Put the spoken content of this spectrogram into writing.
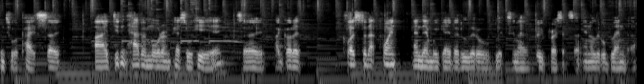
into a paste. So I didn't have a mortar and pestle here, so I got it close to that point, and then we gave it a little blitz in a food processor in a little blender.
